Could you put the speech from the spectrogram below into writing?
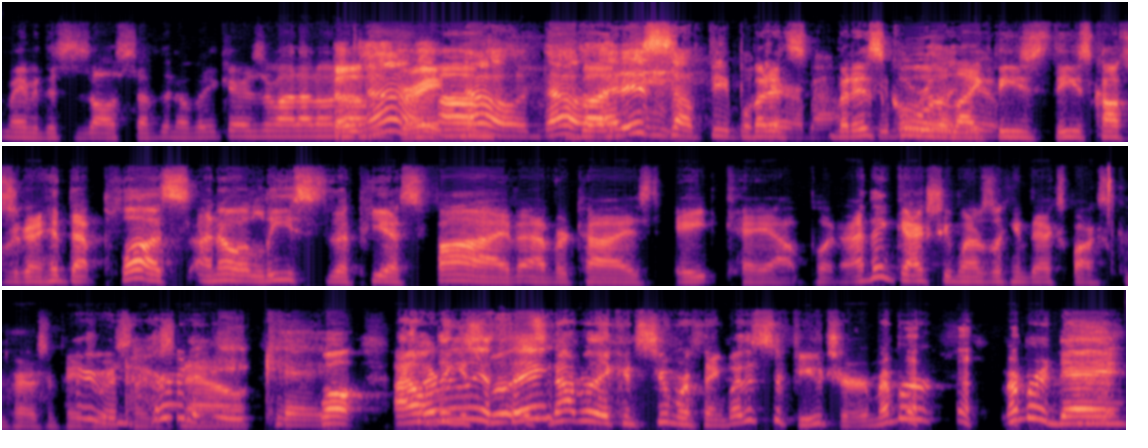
Maybe this is all stuff that nobody cares about. I don't Those know. is no, great. no, Um, no, but- that is stuff people but care it's about. but it's People cool really that like do. these these consoles are going to hit that. Plus, I know at least the PS5 advertised 8K output. I think actually when I was looking at the Xbox comparison I page even recently heard just now. of 8K. Well, I don't think it's really a really, it's not really a consumer thing, but it's the future. Remember, remember a day.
